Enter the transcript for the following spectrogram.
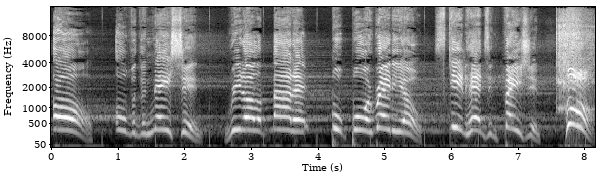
all over the nation. Read all about it. Boot Boy Radio, Skinheads Invasion. Huh!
